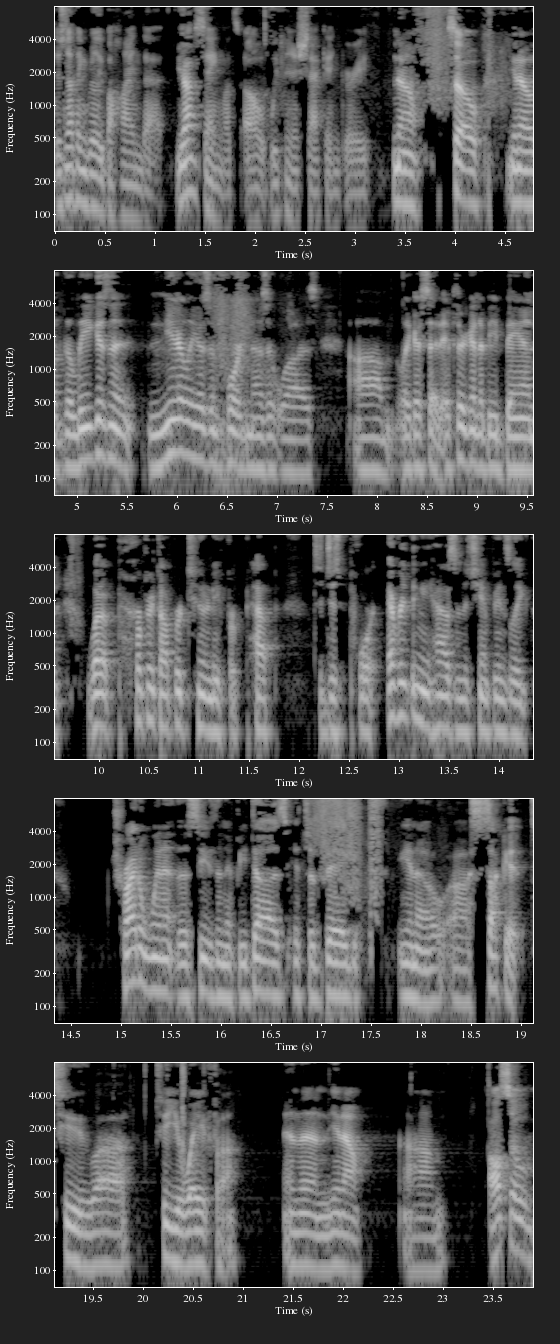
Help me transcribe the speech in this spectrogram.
there's nothing really behind that. Yeah, saying let's oh we finished second, great. No, so you know the league isn't nearly as important as it was. Um, like I said, if they're going to be banned, what a perfect opportunity for Pep to just pour everything he has in the Champions League. Try to win it this season. If he does, it's a big, you know, uh, suck it to uh, to UEFA, and then you know. Um, also,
